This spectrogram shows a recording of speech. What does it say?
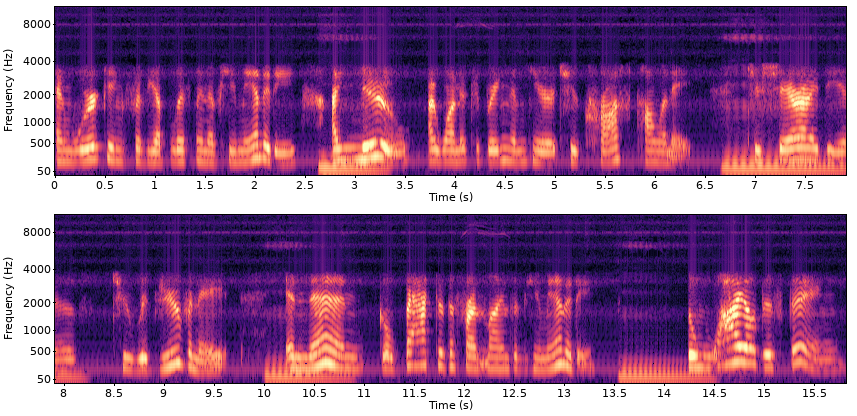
and working for the upliftment of humanity, mm. I knew I wanted to bring them here to cross pollinate, mm. to share ideas, to rejuvenate, mm. and then go back to the front lines of humanity. Mm. The wildest thing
